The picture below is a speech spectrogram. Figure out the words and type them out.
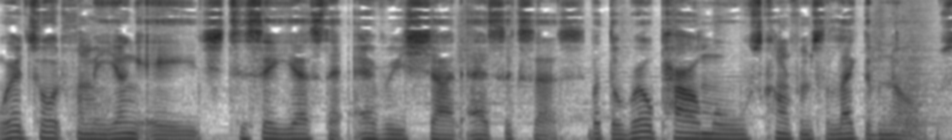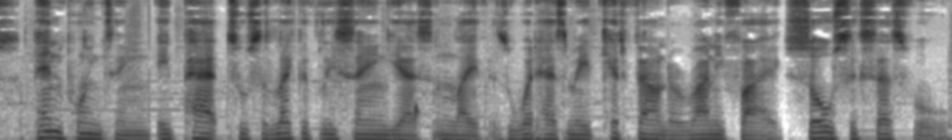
We're taught from a young age to say yes to every shot at success, but the real power moves come from selective no's. Pinpointing a path to selectively saying yes in life is what has made Kith founder Ronnie Fieg so successful,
